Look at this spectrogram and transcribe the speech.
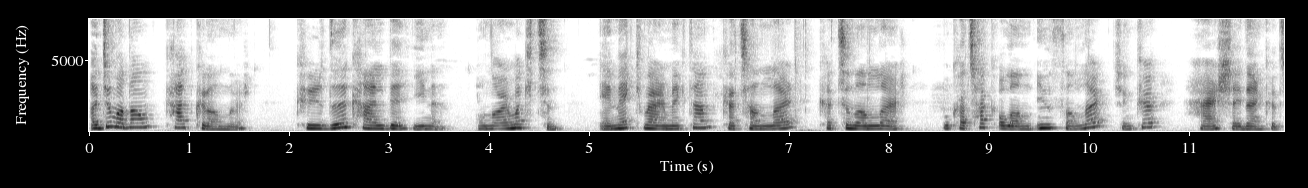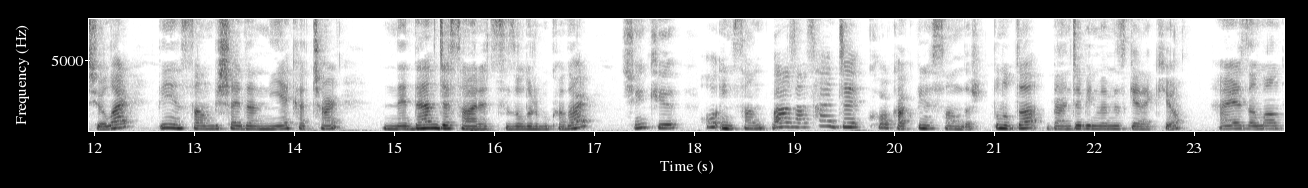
Acımadan kalp kıranlar kırdığı kalbi yine onarmak için emek vermekten kaçanlar, kaçınanlar. Bu kaçak olan insanlar çünkü her şeyden kaçıyorlar. Bir insan bir şeyden niye kaçar? Neden cesaretsiz olur bu kadar? Çünkü o insan bazen sadece korkak bir insandır. Bunu da bence bilmemiz gerekiyor. Her zaman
